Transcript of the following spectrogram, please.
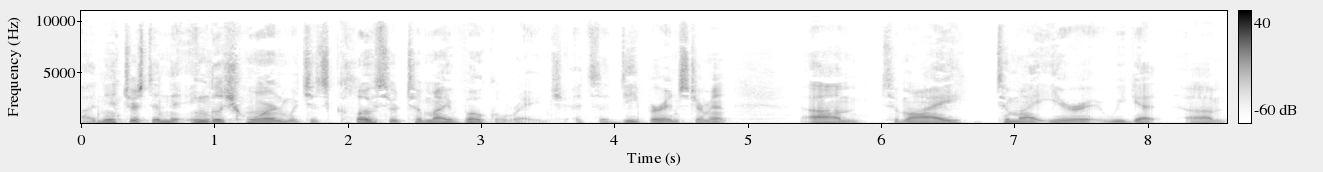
an interest in the English horn, which is closer to my vocal range. It's a deeper instrument. Um, to my to my ear, we get um,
